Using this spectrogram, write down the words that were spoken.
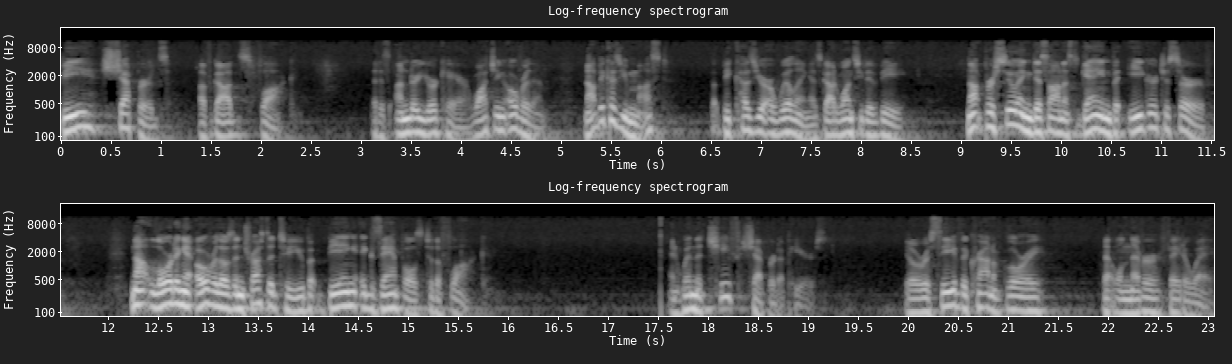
Be shepherds of God's flock that is under your care, watching over them, not because you must, but because you are willing, as God wants you to be. Not pursuing dishonest gain, but eager to serve. Not lording it over those entrusted to you, but being examples to the flock. And when the chief shepherd appears, you'll receive the crown of glory that will never fade away.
